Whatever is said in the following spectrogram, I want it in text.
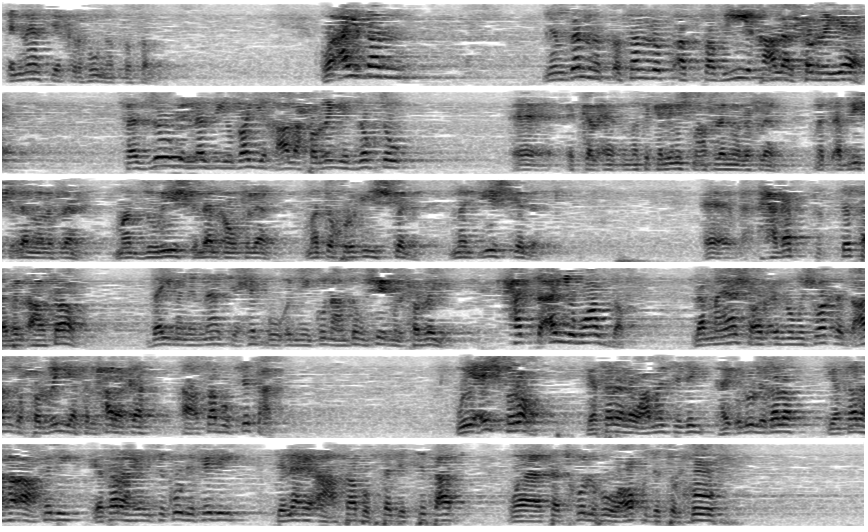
الناس يكرهون التسلط. وأيضا من ضمن التسلط التضييق على الحريات. فالزوج الذي يضيق على حرية زوجته آه ما تكلمش مع فلان ولا فلان ما تقابليش فلان ولا فلان ما تزوريش فلان أو فلان ما تخرجيش كده ما تجيش كده. آه حاجات تتعب الاعصاب دايما الناس يحبوا إن يكون عندهم شيء من الحرية. حتى أي موظف لما يشعر إنه مش واخد عنده حرية في الحركة أعصابه بتتعب. ويعيش في رعب. يا ترى لو عملت دي هيقولوا لي غلط؟ يا ترى هقع في دي؟ يا ترى هيمسكوني في دي؟ تلاقي أعصابه ابتدت تتعب وتدخله عقدة الخوف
